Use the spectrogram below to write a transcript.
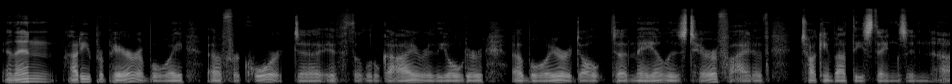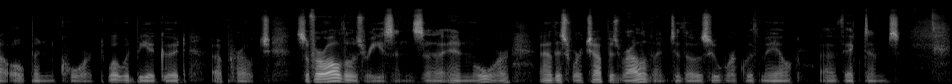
And then, how do you prepare a boy uh, for court uh, if the little guy or the older uh, boy or adult uh, male is terrified of talking about these things in uh, open court? What would be a good approach? So, for all those reasons uh, and more, this workshop is relevant to those who work with male victims.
